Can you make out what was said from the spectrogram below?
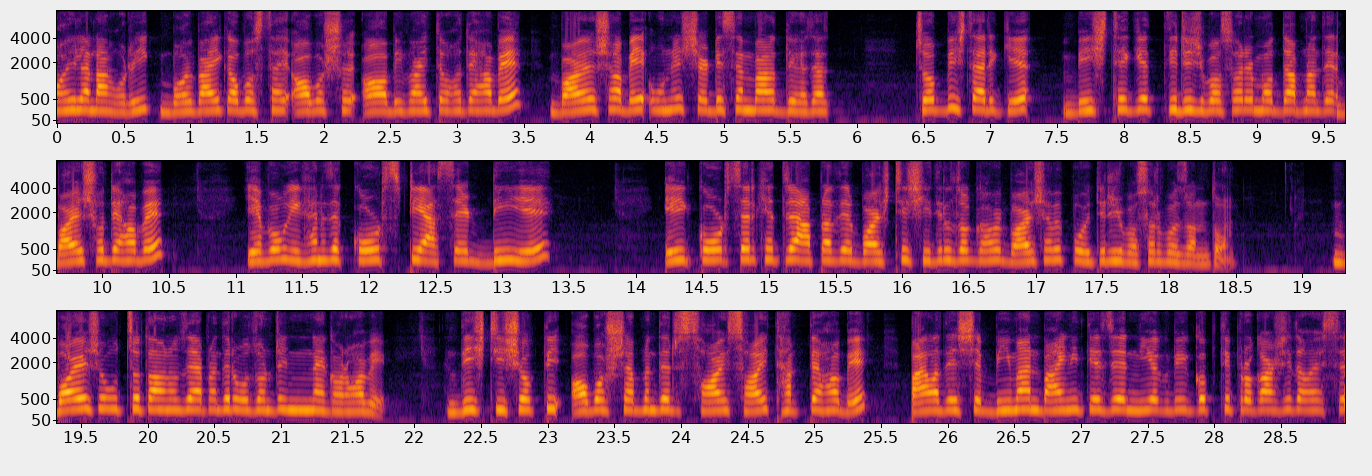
মহিলা নাগরিক বৈবাহিক অবস্থায় অবশ্যই অবিবাহিত হতে হবে। বয়স হবে উনিশে ডিসেম্বর দুই চব্বিশ তারিখে বিশ থেকে তিরিশ বছরের মধ্যে আপনাদের বয়স হতে হবে এবং এখানে যে কোর্সটি আছে ডিএ, এই কোর্সের ক্ষেত্রে আপনাদের বয়সটি শিথিলযোগ্য হবে, বয়স হবে পঁয়ত্রিশ বছর পর্যন্ত। বয়স ও উচ্চতা অনুযায়ী আপনাদের ওজনটি নির্ণয় করা হবে। দৃষ্টিশক্তি অবশ্যই আপনাদের ছয় ছয় থাকতে হবে। বাংলাদেশে বিমান বাহিনীতে যে নিয়োগ বিজ্ঞপ্তি প্রকাশিত হয়েছে,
